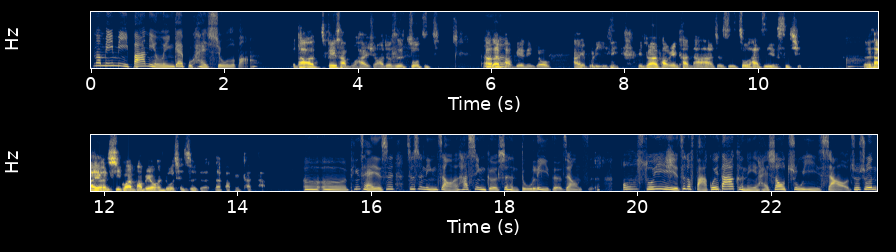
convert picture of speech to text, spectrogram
那咪咪八年了，应该不害羞了吧？它非常不害羞，它就是做自己。它在旁边，你就。他也不理你，你就在旁边看他，他就是做他自己的事情。哦，对，他也很习惯旁边有很多潜水的人在旁边看他。嗯嗯，听起来也是，就是您讲了，他性格是很独立的这样子。哦，所以这个法规大家可能也还是要注意一下哦。就是说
